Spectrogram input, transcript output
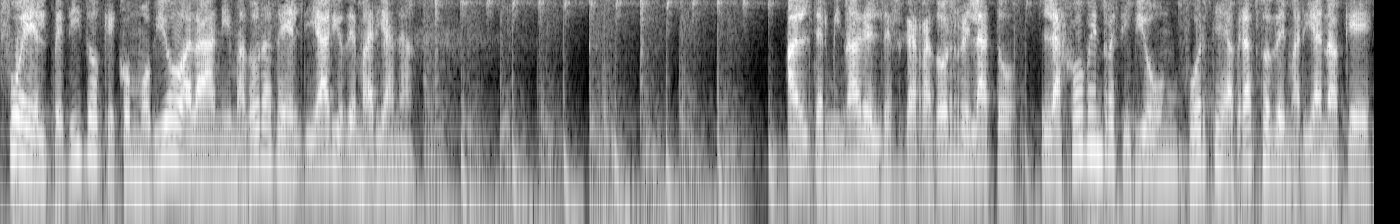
fue el pedido que conmovió a la animadora de El Diario de Mariana. Al terminar el desgarrador relato, la joven recibió un fuerte abrazo de Mariana que,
